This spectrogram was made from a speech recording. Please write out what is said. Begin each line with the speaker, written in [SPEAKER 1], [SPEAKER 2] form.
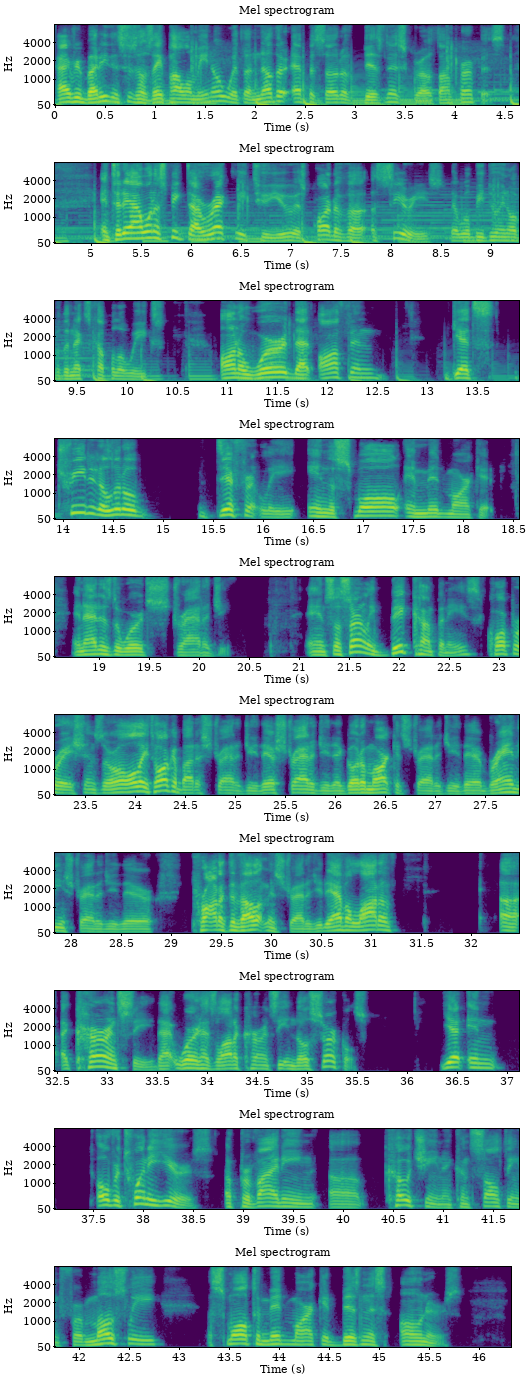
[SPEAKER 1] Hi, everybody. This is Jose Palomino with another episode of Business Growth on Purpose. And today I want to speak directly to you as part of a, a, series that we'll be doing over the next couple of weeks on a word that often gets treated a little differently in the small and mid market, and that is the word strategy. And so, certainly, big companies, corporations, they're all they talk about is strategy, their strategy, their go to market strategy, their branding strategy, their product development strategy. They have a lot of uh, a currency. That word has a lot of currency in those circles. Yet, in over 20 years of providing uh, coaching and consulting for mostly small to mid market business owners,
